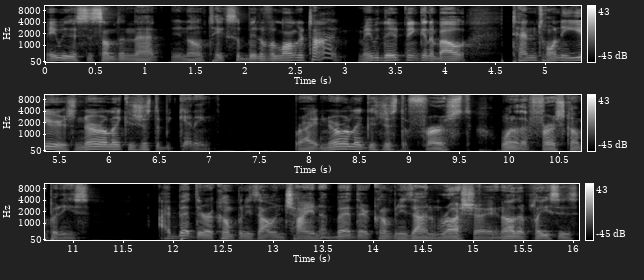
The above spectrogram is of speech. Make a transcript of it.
Maybe this is something that, you know, takes a bit of a longer time. Maybe they're thinking about 10, 20 years. Neuralink is just the beginning. Right? Neuralink is just the first one of the first companies I bet there are companies out in China, bet there are companies out in Russia and other places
